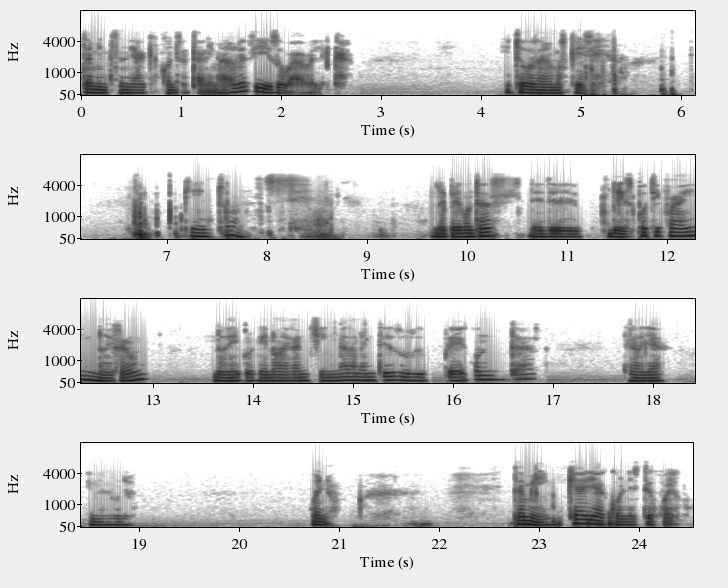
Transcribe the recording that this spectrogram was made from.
también tendría que contratar animadores y eso va a valer caro y todos sabemos que es que entonces me preguntas desde de Spotify no dejaron no sé por qué no dejan chingadamente sus preguntas. Pero ya bueno también qué haría con este juego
